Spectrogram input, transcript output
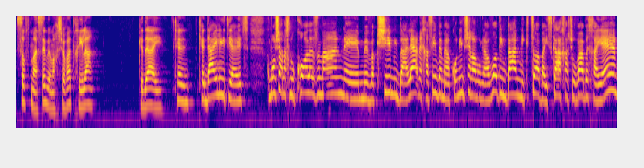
סוף מעשה במחשבה תחילה. כדאי. כן, כדאי להתייעץ. כמו שאנחנו כל הזמן אה, מבקשים מבעלי הנכסים ומהקונים שלנו לעבוד עם בעל מקצוע בעסקה החשובה בחייהם,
